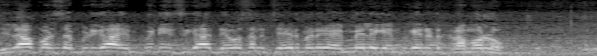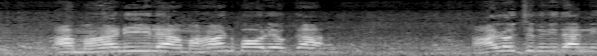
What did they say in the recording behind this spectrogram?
జిల్లా పరిషత్ సభ్యుడిగా ఎంపీటీసీగా దేవస్థాన చైర్మన్గా ఎమ్మెల్యేగా ఎంపికైన క్రమంలో. ఆ మహనీయుల ఆ మహానుభావుల యొక్క ఆలోచన విధాన్ని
